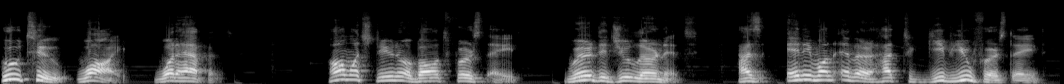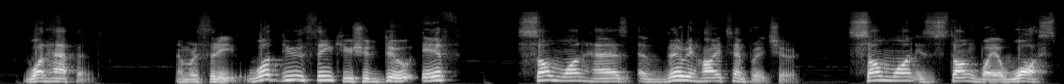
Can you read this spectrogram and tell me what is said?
Who to? Why? What happened? How much do you know about first aid? Where did you learn it? Has anyone ever had to give you first aid? What happened? Number 3. What do you think you should do if someone has a very high temperature, someone is stung by a wasp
